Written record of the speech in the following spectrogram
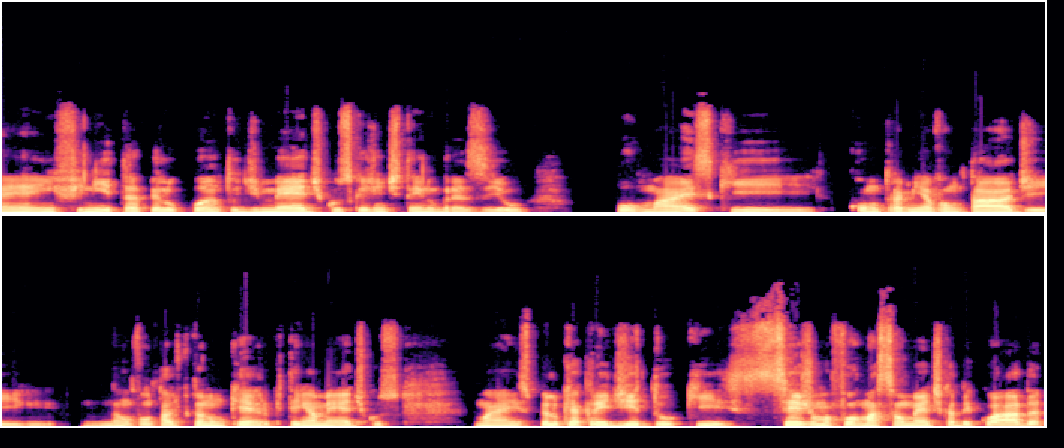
é infinita pelo quanto de médicos que a gente tem no Brasil, por mais que contra a minha vontade, não vontade porque eu não quero que tenha médicos, mas pelo que acredito que seja uma formação médica adequada,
